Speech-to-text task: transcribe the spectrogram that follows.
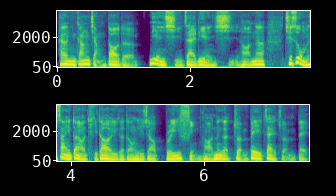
还有你刚刚讲到的练习在练习哈，那其实我们上一段有提到一个东西叫 briefing 哈，那个准备再准备。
